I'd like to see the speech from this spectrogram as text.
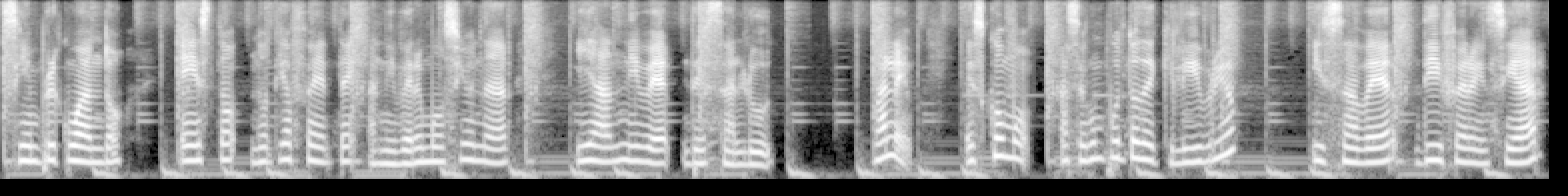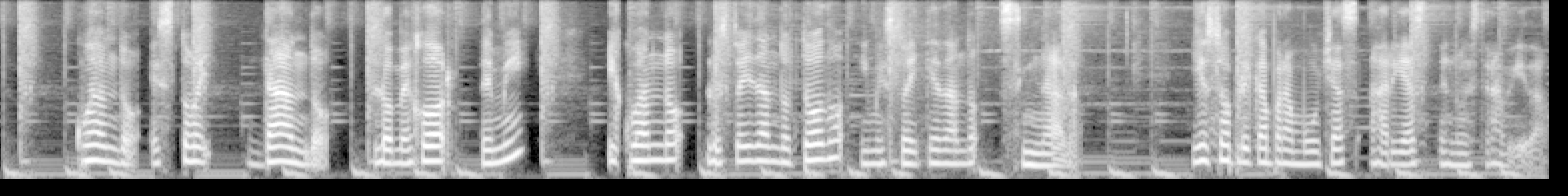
siempre y cuando esto no te afecte a nivel emocional y a nivel de salud. ¿Vale? Es como hacer un punto de equilibrio y saber diferenciar cuando estoy dando lo mejor de mí y cuando lo estoy dando todo y me estoy quedando sin nada. Y esto aplica para muchas áreas de nuestra vida.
